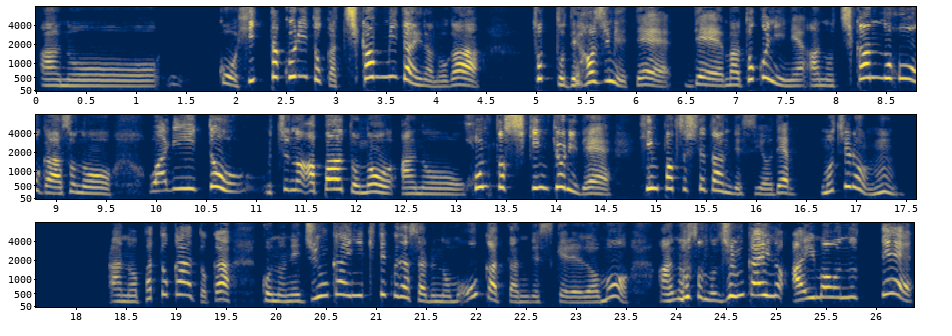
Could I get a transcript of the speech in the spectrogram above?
あのこう、ひったくりとか痴漢みたいなのが、ちょっと出始めて、で、まあ特にね、あの、痴漢の方が、その、割と、うちのアパートの、あの、ほんと至近距離で頻発してたんですよ。で、もちろん、あの、パトカーとか、このね、巡回に来てくださるのも多かったんですけれども、あの、その巡回の合間を縫って、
